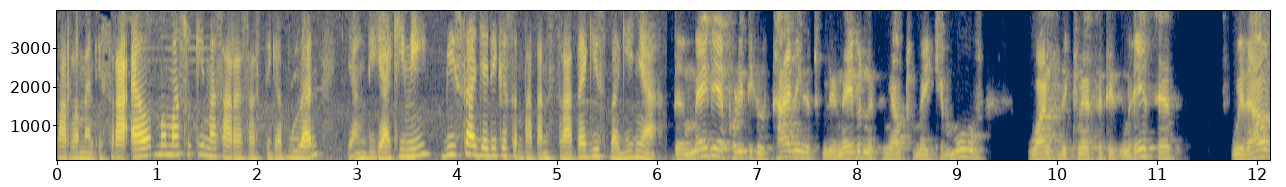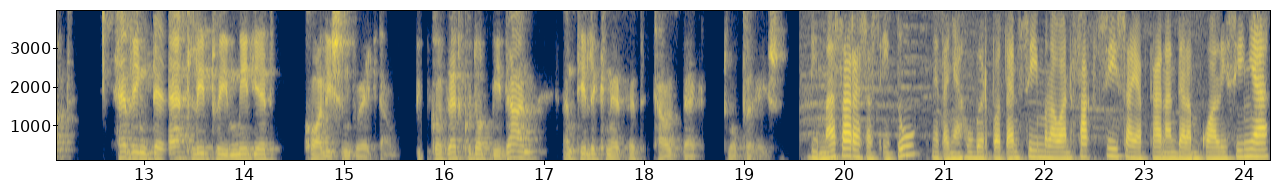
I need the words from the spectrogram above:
parlemen Israel, memasuki masa reses tiga bulan yang diyakini bisa jadi kesempatan strategis baginya. There may be a political timing that will enable Netanyahu to make a move once the Knesset is in recess without having that lead to immediate coalition breakdown, because that could not be done until the Knesset comes back to operation. Di masa reses itu, Netanyahu berpotensi melawan faksi sayap kanan dalam koalisinya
